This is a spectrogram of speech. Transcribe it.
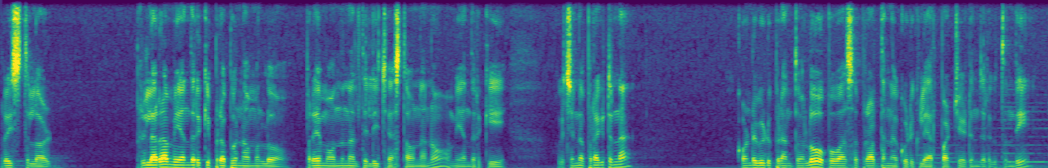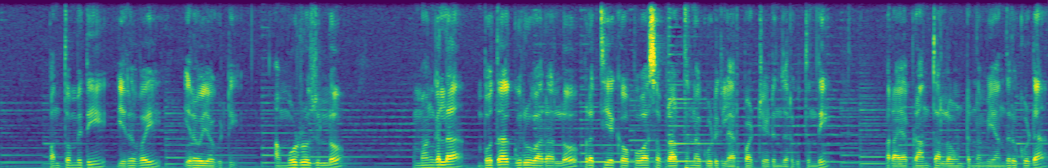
ప్రైస్ లార్డ్ ప్రిలరా మీ అందరికీ ప్రభు నామంలో ప్రేమ వందనాలు తెలియచేస్తా ఉన్నాను. మీ అందరికీ ఒక చిన్న ప్రకటన. కొండవీడు ప్రాంతంలో ఉపవాస ప్రార్థనా కొడుకులు ఏర్పాటు చేయడం జరుగుతుంది. పంతొమ్మిది ఇరవై ఇరవై ఒకటి. ఆ మూడు రోజుల్లో మంగళ బుధ గురువారాల్లో ప్రత్యేక ఉపవాస ప్రార్థనా కూడికలు ఏర్పాటు చేయడం జరుగుతుంది. మరి ఆయా ప్రాంతాల్లో ఉంటున్న మీ అందరూ కూడా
